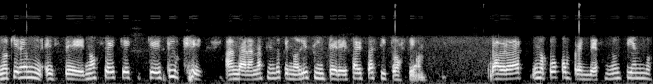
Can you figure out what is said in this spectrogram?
No quieren, este, no sé qué, qué es lo que andarán haciendo que no les interesa esta situación la verdad no puedo comprender, no entiendo.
